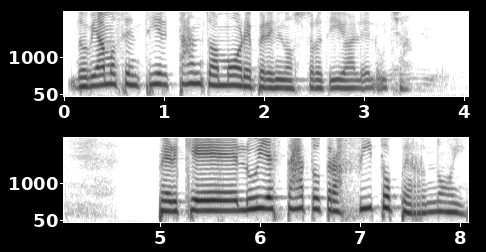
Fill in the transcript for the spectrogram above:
dobbiamo sentire tanto amore per il nostro Dio, alleluia. Perché Lui è stato trafitto per noi.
